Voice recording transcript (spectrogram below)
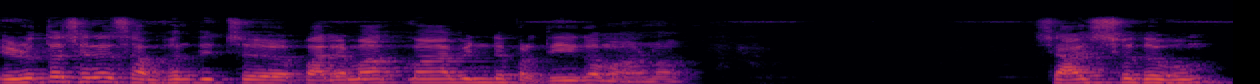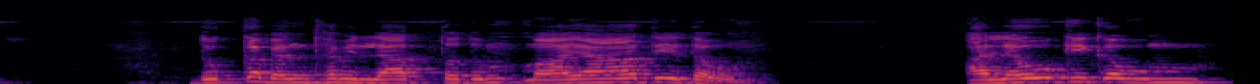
എഴുത്തച്ഛനെ സംബന്ധിച്ച് പരമാത്മാവിന്റെ പ്രതീകമാണ്. ശാശ്വതവും ദുഃഖബന്ധമില്ലാത്തതും മായാതീതവും അലൗകികവും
